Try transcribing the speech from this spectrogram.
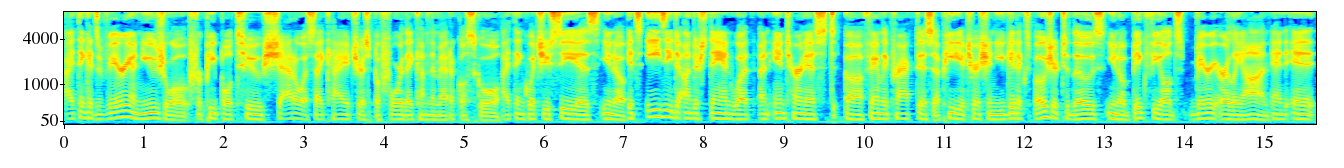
I think it's very unusual for people to shadow a psychiatrist before they come to medical school. I think what you see is, you know, it's easy to understand what an internist, uh, family practice, a pediatrician, you get exposure to those, you know, big fields very early on. And it,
